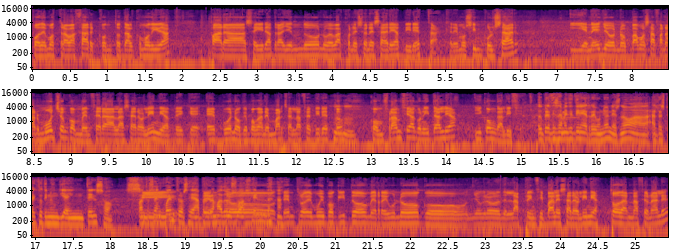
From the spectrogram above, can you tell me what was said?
podemos trabajar con total comodidad para seguir atrayendo nuevas conexiones aéreas directas. Queremos impulsar y en ello nos vamos a afanar mucho en convencer a las aerolíneas de que es bueno que pongan en marcha enlaces directos con Francia, con Italia y con Galicia. Hoy precisamente tiene reuniones, ¿no? Al respecto tiene un día intenso. ¿Cuántos encuentros se ha programado en su agenda? Dentro de muy poquito me reúno con, yo creo, las principales aerolíneas, todas nacionales,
